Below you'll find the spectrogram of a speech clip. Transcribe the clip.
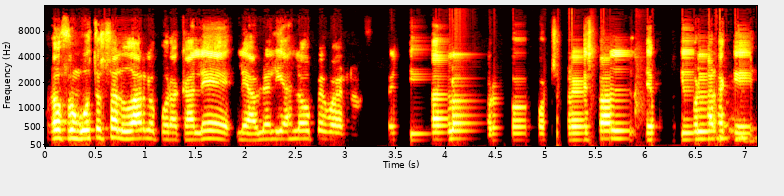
Profe, un gusto saludarlo. Por acá le, le habla Elías López. Bueno, por, por su regreso al Deportivo Lara, que,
